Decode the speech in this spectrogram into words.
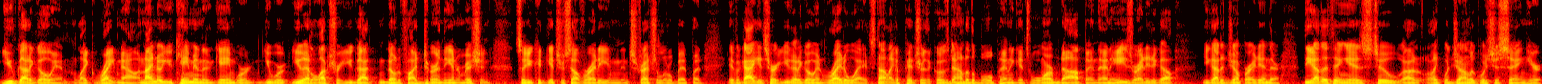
you've got to go in like right now. And I know you came into the game where you were you had a luxury. You got notified during the intermission, so you could get yourself ready and, and stretch a little bit. But if a guy gets hurt, you got to go in right away. It's not like a pitcher that goes down to the bullpen and gets warmed up and then he's ready to go. You got to jump right in there. The other thing is too, uh, like what Jean Luc was just saying here.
